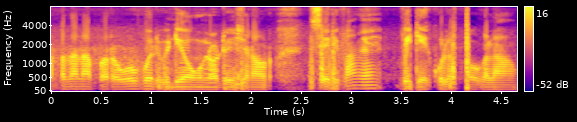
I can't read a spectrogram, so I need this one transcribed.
அப்போ தான் நான் போகிற ஒவ்வொரு வீடியோ உங்களுக்கு நோட்டிஃபிகேஷன் ஆகும் சரி வாங்க. வீடியோக்குள்ளே போகலாம்.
